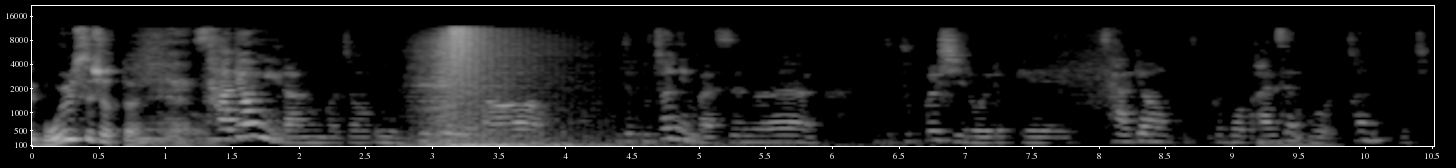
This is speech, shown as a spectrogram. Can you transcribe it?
근데 뭘 쓰셨다는 거예요? 사경이라는 거죠. 음. 불교에서 이제 부처님 말씀을 이제 붓글씨로 이렇게 사경 그뭐 간생 뭐 천 뭐지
